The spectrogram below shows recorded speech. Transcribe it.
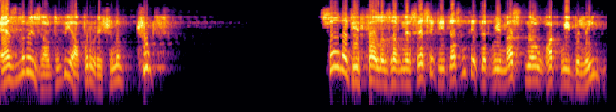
as the result of the operation of truth. So that it follows of necessity, doesn't it, that we must know what we believe?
